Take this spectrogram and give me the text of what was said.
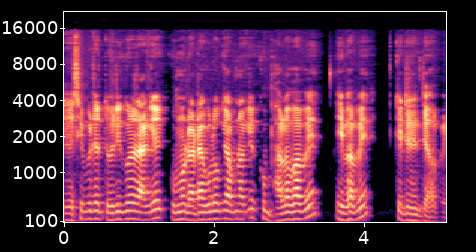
রেসিপিটা তৈরি করার আগে কুমড়ো ডাটাগুলোকে আপনাকে খুব ভালোভাবে, এইভাবে কেটে নিতে হবে।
